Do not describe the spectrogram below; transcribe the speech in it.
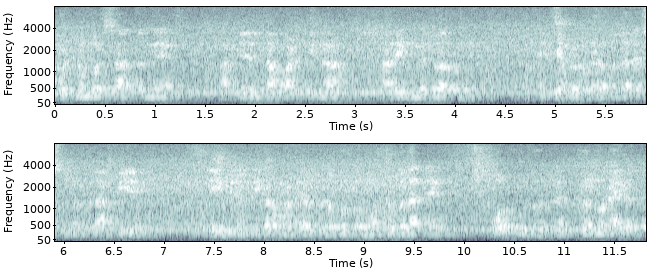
વોર્ડ નંબર સાત અને ભારતીય જનતા પાર્ટીના સારી ઉમેદવારોને એથી આપણે વધારે વધારે સમર્થન આપીએ. એ વિનંતી કરવા માટે લોકો તો મોટો બધાને ઓળખું છું ઘરનો ડાયરો તો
